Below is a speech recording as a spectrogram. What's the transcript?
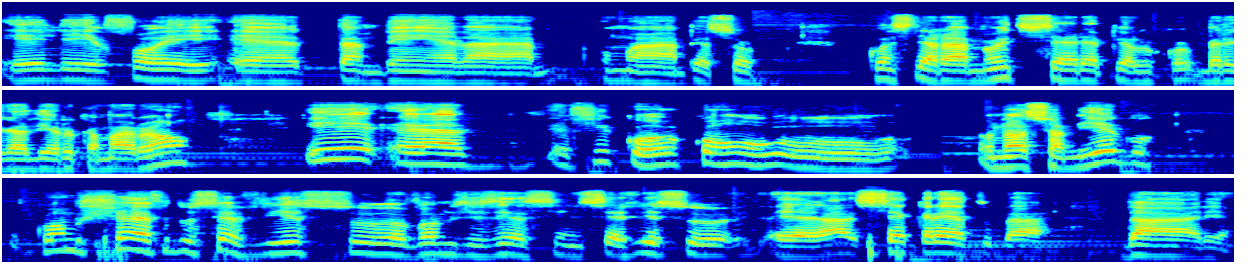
ele foi é, também era uma pessoa considerada muito séria pelo Brigadeiro Camarão e é, ficou com o, o, nosso amigo como chefe do serviço, vamos dizer assim, serviço é, secreto da, da área.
